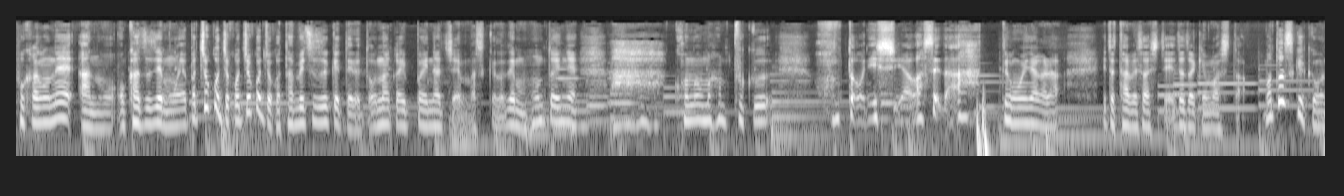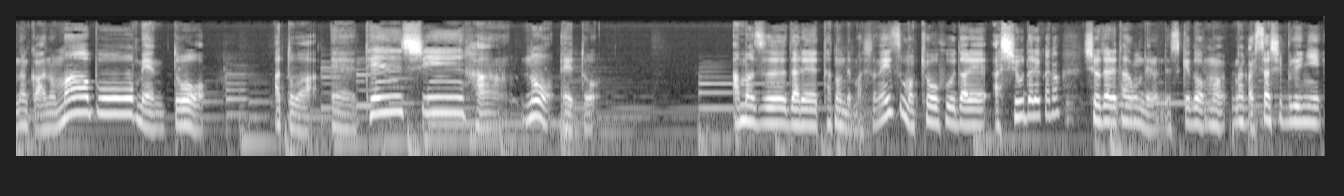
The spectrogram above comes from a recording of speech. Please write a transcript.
他のねあのおかずでもやっぱちょこちょこちょこちょこ食べ続けてるとお腹いっぱいになっちゃいますけどでも本当にねああこの満腹本当に幸せだって思いながら、えっと、食べさせていただきました。又助君はなんかあの麻婆麺とあとは、えー、天津飯のえっ、と甘酢だれ頼んでましたね。いつも京風だれあ塩だれかな？塩だれ頼んでるんですけどまあなんか久しぶりに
